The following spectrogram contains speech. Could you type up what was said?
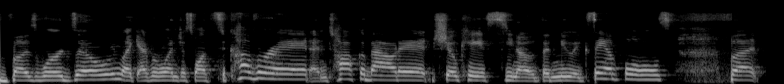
buzzword zone like everyone just wants to cover it and talk about it showcase you know the new examples but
